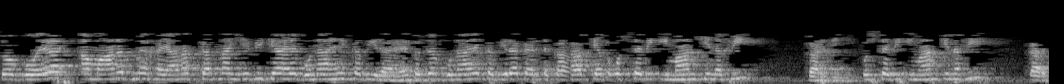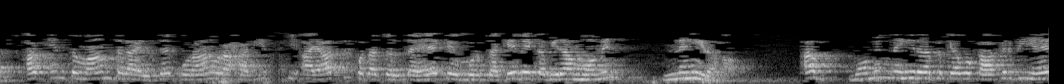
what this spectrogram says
تو گویا امانت میں خیانت کرنا یہ بھی کیا ہے؟ گناہ کبیرہ ہے۔ تو جب گناہ کبیرہ کا ارتکاب کیا تو اس سے بھی ایمان کی نفی کر دی۔ اس سے بھی ایمان کی نفی کر اب ان تمام دلائل سے قرآن اور احادیث کی آیات سے پتہ چلتا ہے کہ مرتکب کبیرہ مومن نہیں رہا۔ اب مومن نہیں رہا تو کیا وہ کافر بھی ہے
